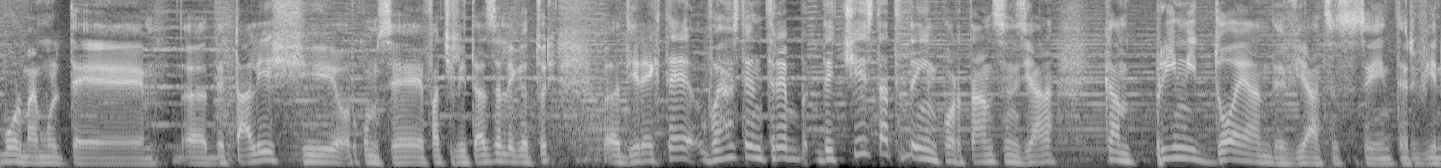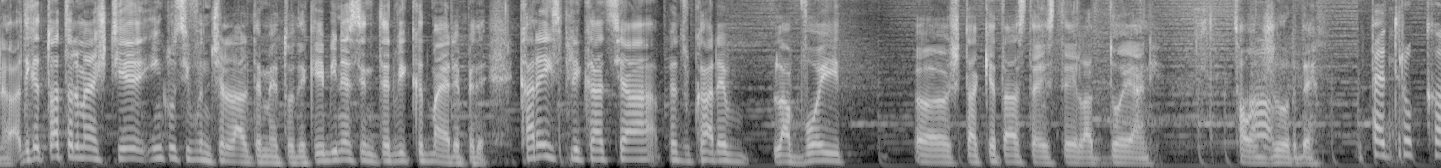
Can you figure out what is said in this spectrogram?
mult mai multe uh, detalii și oricum se facilitează legături uh, directe. Voiam să te întreb, de ce este atât de important, Sânziana, ca în primii doi ani de viață să se intervină? Adică toată lumea știe, inclusiv în celelalte metode, că e bine să intervii cât mai repede. Care e explicația pentru care la voi uh, ștacheta asta este la 2 ani? Sau în Uh, jur de... Pentru că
